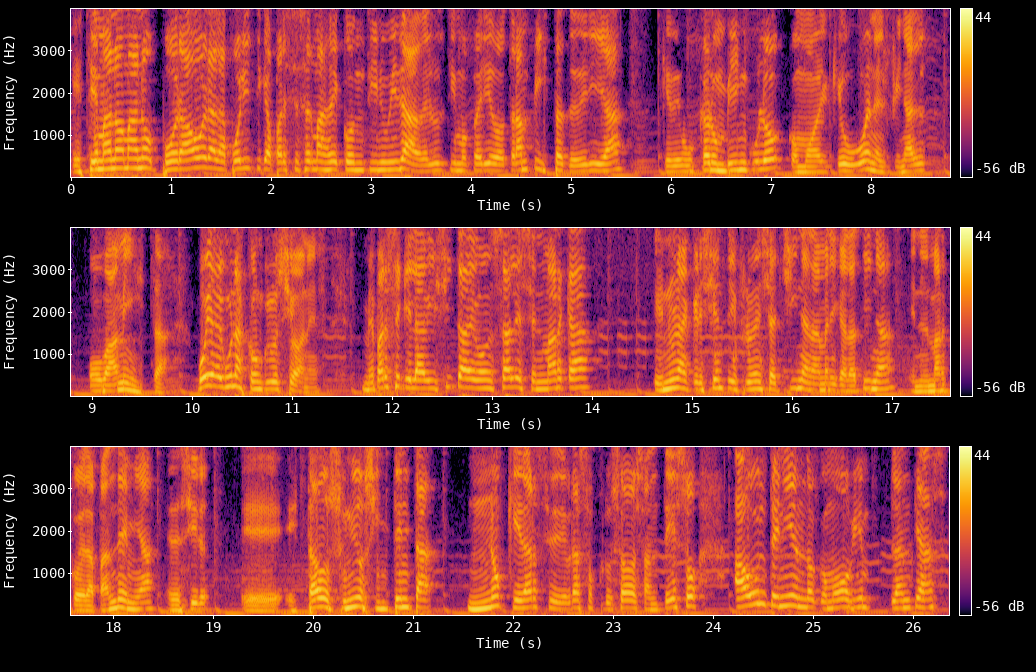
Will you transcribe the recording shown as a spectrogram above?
este mano a mano. Por ahora la política parece ser más de continuidad del último periodo trampista, te diría, que de buscar un vínculo como el que hubo en el final obamista. Voy a algunas conclusiones. Me parece que la visita de González enmarca en una creciente influencia china en América Latina, en el marco de la pandemia, es decir, eh, Estados Unidos intenta no quedarse de brazos cruzados ante eso, aún teniendo, como vos bien planteás,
